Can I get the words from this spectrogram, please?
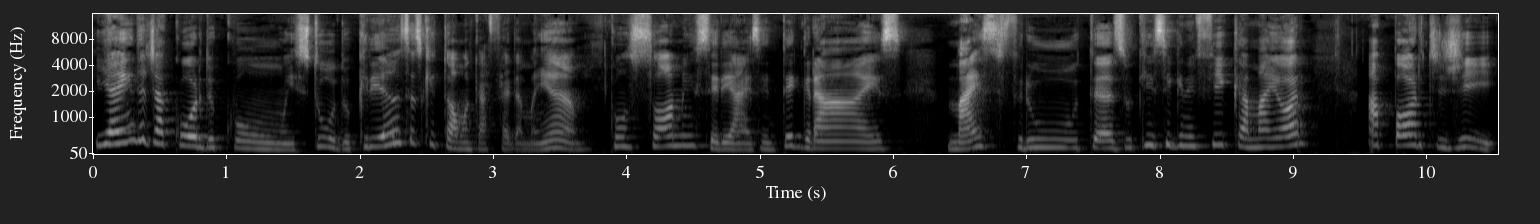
E ainda de acordo com um estudo, crianças que tomam café da manhã consomem cereais integrais, mais frutas, o que significa maior aporte de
